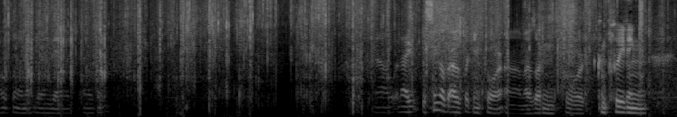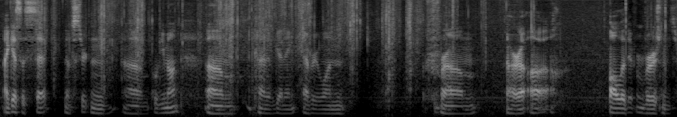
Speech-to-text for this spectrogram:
hopefully I'm not doing damage to anything. I, the singles I was looking for, um, I was looking for completing I guess a set of certain um, Pokemon, um, kind of getting everyone from, or uh, all the different versions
